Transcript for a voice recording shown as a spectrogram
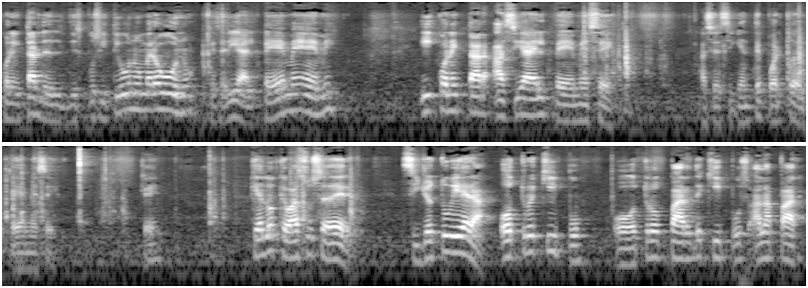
conectar del dispositivo número 1 que sería el PMM y conectar hacia el PMC hacia el siguiente puerto del PMC ¿okay? ¿qué es lo que va a suceder? Si yo tuviera otro equipo o otro par de equipos a la par,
